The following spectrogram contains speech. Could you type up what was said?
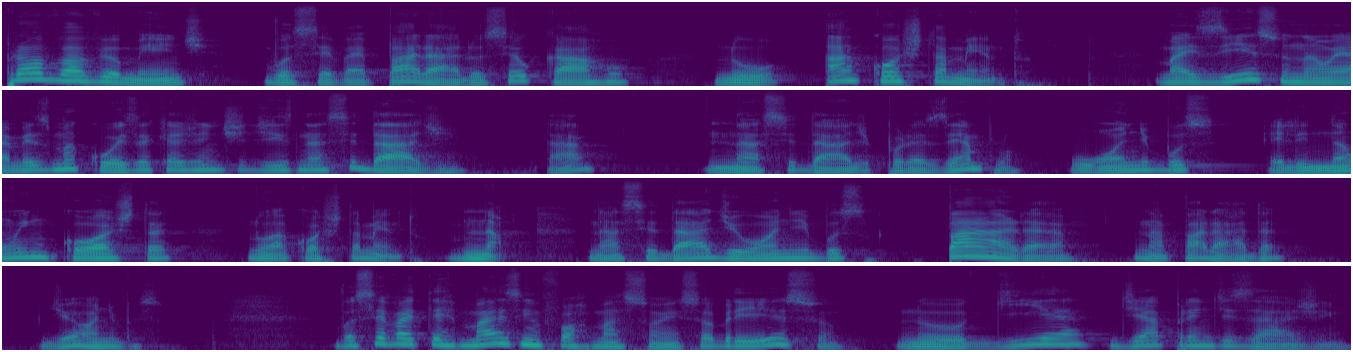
provavelmente você vai parar o seu carro no acostamento. Mas isso não é a mesma coisa que a gente diz na cidade, tá? Na cidade, por exemplo, o ônibus ele não encosta no acostamento. Não. Na cidade, o ônibus para na parada de ônibus. Você vai ter mais informações sobre isso no Guia de Aprendizagem.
